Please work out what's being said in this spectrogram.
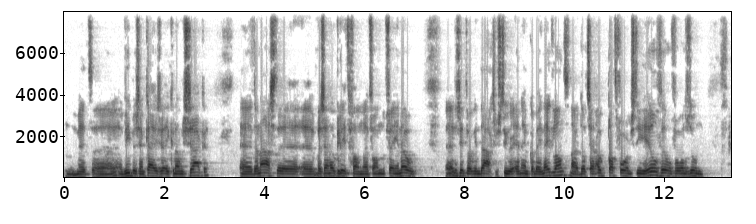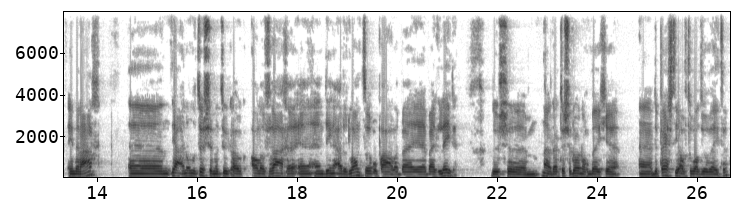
met uh, Wiebes en Keizer Economische Zaken. daarnaast, we zijn ook lid van, van VNO. daar zitten we ook in dagelijks bestuur en MKB Nederland. Nou, dat zijn ook platforms die heel veel voor ons doen in Den Haag. ja, en ondertussen natuurlijk ook alle vragen en, en dingen uit het land ophalen bij, bij de leden. Dus ehm, nou, daartussendoor nog een beetje de pers die af en toe wat wil weten.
